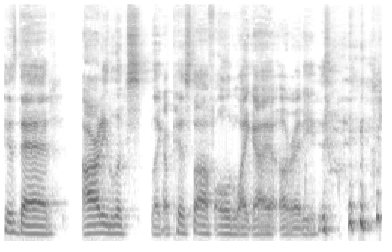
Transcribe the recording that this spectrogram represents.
his dad. Already looks like a pissed off old white guy already.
